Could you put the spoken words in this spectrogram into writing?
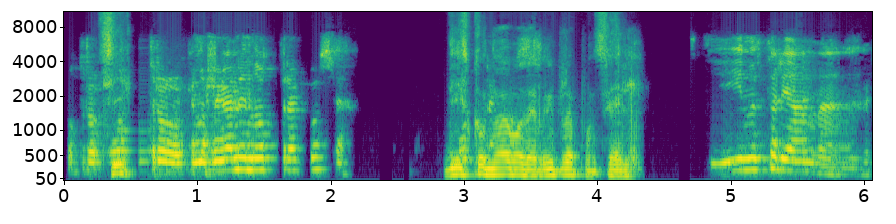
Otro, Sí. otro, que nos regalen otra cosa. Disco Otra nuevo de. Rip Rapunzel. Sí, no estaría mal.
